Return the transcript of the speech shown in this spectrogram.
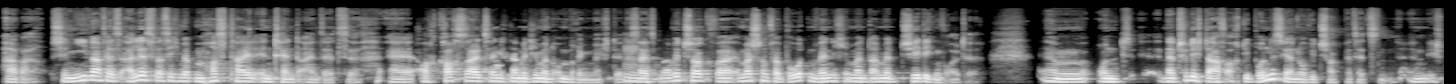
aber Chemiewaffe ist alles, was ich mit einem Hostile Intent einsetze. Äh, auch Kochsalz, wenn ich damit jemand umbringen möchte. Das mhm. heißt, Novichok war immer schon verboten, wenn ich jemand damit schädigen wollte. Ähm, und natürlich darf auch die Bundeswehr Novichok besitzen. Ich,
